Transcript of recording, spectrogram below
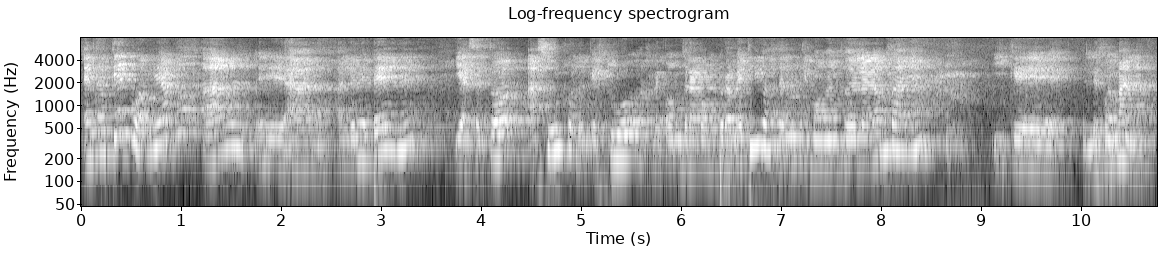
En el que gobierno al, eh, al MPN y al sector azul con el que estuvo recontra comprometido hasta el último momento de la campaña y que le fue mal,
